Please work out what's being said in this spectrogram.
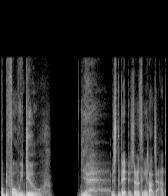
But before we do, Yeah. Mr. Bibb, is there anything you'd like to add?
